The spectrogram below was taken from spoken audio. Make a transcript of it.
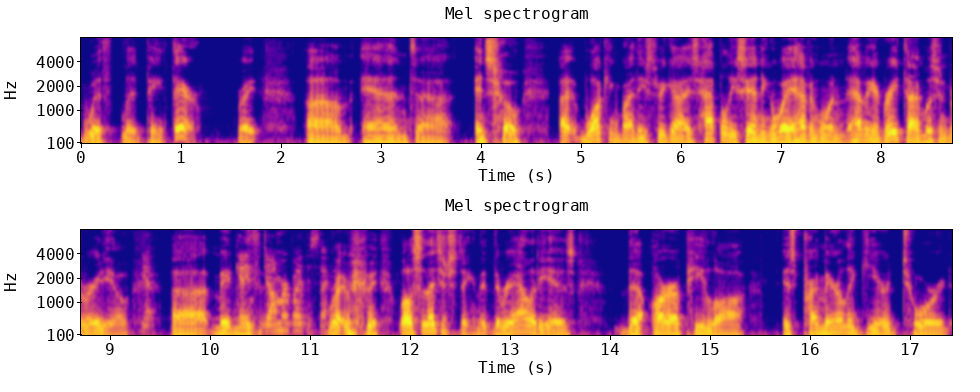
with lead paint there, right? Um, and uh, and so uh, walking by these three guys happily sanding away, having one having a great time listening to radio, Yep. uh, made me Getting th- dumber by the second. right. well, so that's interesting. The, the reality is the RRP law is primarily geared toward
